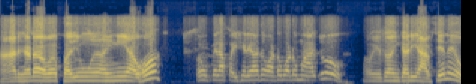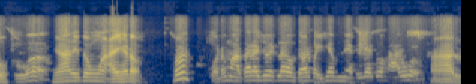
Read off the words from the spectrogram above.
હા રેડા હવે ફરી હું અહીં નહીં આવું હો. હું પેલા પૈસા લેવા તો ઓટો બોટો મારજો. એ તો અહીં ગાડી આવશે ને એવું. યાર એ તો હું આ હેડો હા. ઓટો મારતા રહેજો એટલે અવતાર પૈસા નીકળી જાય તો સારું હારું. સારું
